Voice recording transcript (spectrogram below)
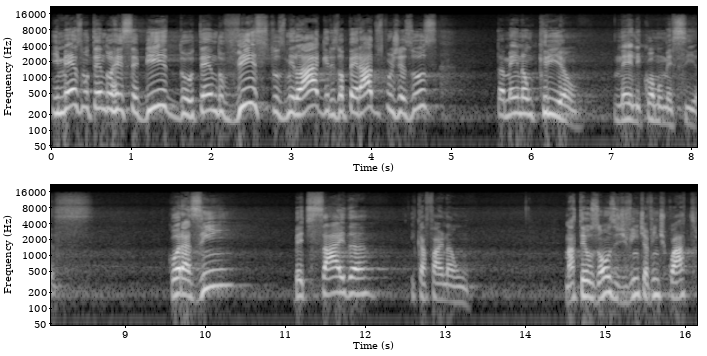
E mesmo tendo recebido, tendo visto os milagres operados por Jesus, também não criam nele como Messias. Corazim, Betsaida e Cafarnaum. Mateus 11, de 20 a 24.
